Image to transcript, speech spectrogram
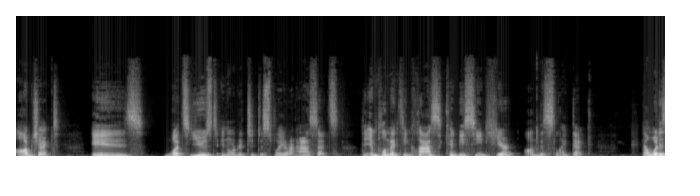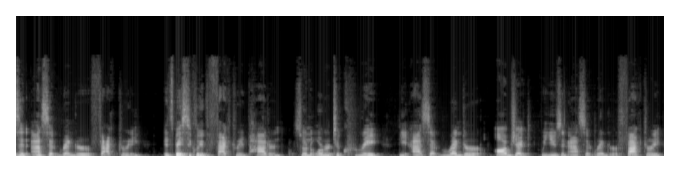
object is what's used in order to display our assets. The implementing class can be seen here on this slide deck. Now, what is an asset renderer factory? It's basically the factory pattern. So in order to create the asset renderer object, we use an asset renderer factory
